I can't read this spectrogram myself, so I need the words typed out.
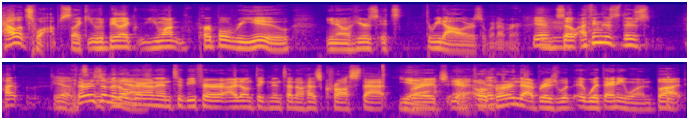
palette swaps. Like it would be like you want purple Ryu, you know, here's it's three dollars or whatever. Yeah. So I think there's there's Hi- yeah, There is a middle yeah. ground, and to be fair, I don't think Nintendo has crossed that Yeah, bridge and- or burned that bridge with with anyone. But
